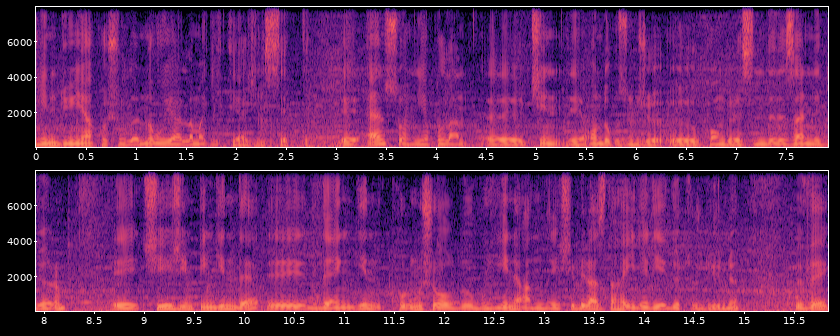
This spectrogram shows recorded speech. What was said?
yeni dünya koşullarına uyarlamak ihtiyacı hissetti. Ee, en son yapılan e, Çin e, 19. E, kongresinde de zannediyorum e, Xi Jinping'in de e, Deng'in kurmuş olduğu bu yeni anlayışı biraz daha ileriye götürdüğünü ve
